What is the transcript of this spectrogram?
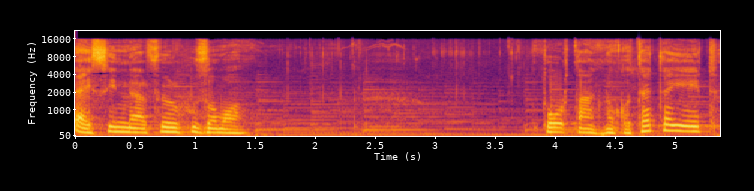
tejszínnel fölhúzom a tortánknak a tetejét,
